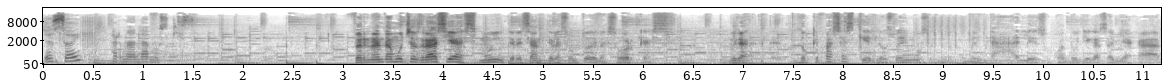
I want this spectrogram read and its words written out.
Yo soy Fernanda Musquiz. Fernanda, muchas gracias. Muy interesante el asunto de las orcas. Mira, lo que pasa es que los vemos en documentales o cuando llegas a viajar,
